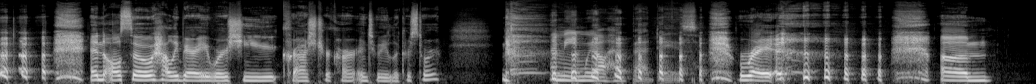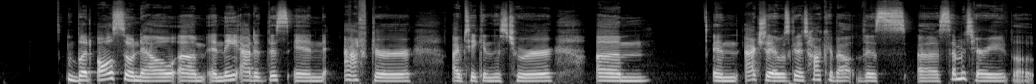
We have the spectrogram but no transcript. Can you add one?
and also Halle Berry, where she crashed her car into a liquor store. I mean, we all have bad days. Right. um, but also now, um, and they added this in after I've taken this tour. Um, and actually, I was going to talk about this uh, cemetery the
